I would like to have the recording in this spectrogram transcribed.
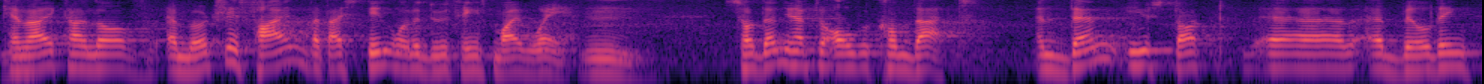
Can I kind of emerge is fine, but I still want to do things my way. So then you have to overcome that. And then you start uh, uh, building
